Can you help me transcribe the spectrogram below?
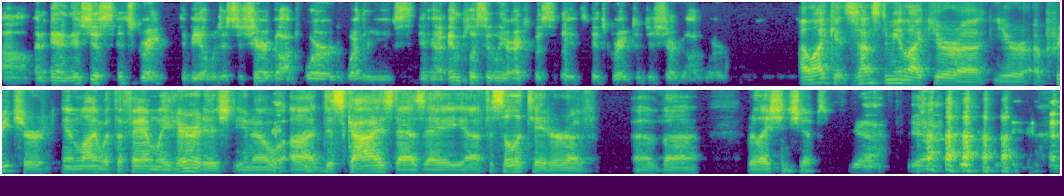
um, and, and it's just it's great to be able just to share God's word, whether you know, implicitly or explicitly. It's, it's great to just share God's word. I like it. it. Sounds to me like you're a you're a preacher in line with the family heritage, you know, uh, disguised as a uh, facilitator of of uh, relationships. Yeah, yeah.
